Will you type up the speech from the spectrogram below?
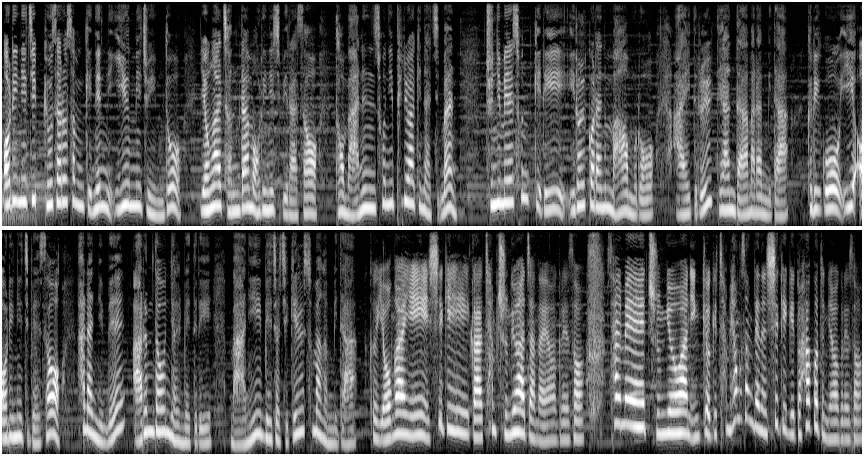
어린이집 교사로 섬기는 이은미 주임도 영아 전담 어린이집이라서 더 많은 손이 필요하긴 하지만 주님의 손길이 이럴 거라는 마음으로 아이들을 대한다 말합니다. 그리고 이 어린이집에서 하나님의 아름다운 열매들이 많이 맺어지길 소망합니다. 그 영아의 시기가 참 중요하잖아요. 그래서 삶의 중요한 인격이 참 형성되는 시기이기도 하거든요. 그래서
